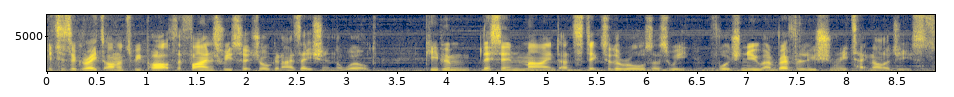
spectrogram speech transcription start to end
It is a great honour to be part of the finest research organisation in the world. Keep this in mind and stick to the rules as we forge new and revolutionary technologies.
